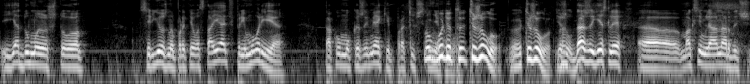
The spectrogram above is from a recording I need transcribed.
И я думаю, что серьезно противостоять в Приморье такому Кожемяке практически Ну, некому. будет тяжело, э, тяжело. Тяжело. Да? Даже если э, Максим Леонардович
